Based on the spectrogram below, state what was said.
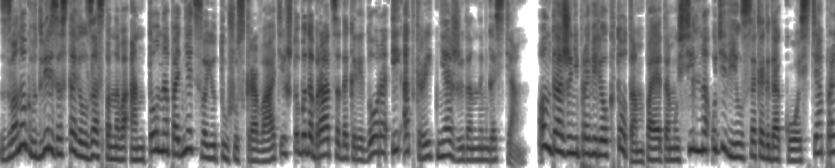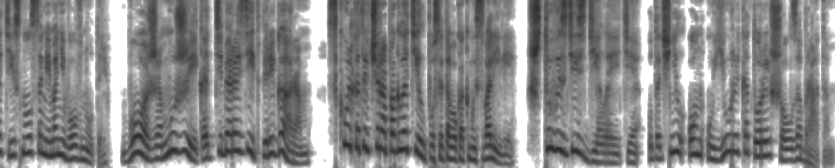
Звонок в дверь заставил заспанного Антона поднять свою тушу с кровати, чтобы добраться до коридора и открыть неожиданным гостям. Он даже не проверил, кто там, поэтому сильно удивился, когда Костя протиснулся мимо него внутрь. «Боже, мужик, от тебя разит перегаром. Сколько ты вчера поглотил после того, как мы свалили?» «Что вы здесь делаете?» – уточнил он у Юры, который шел за братом.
